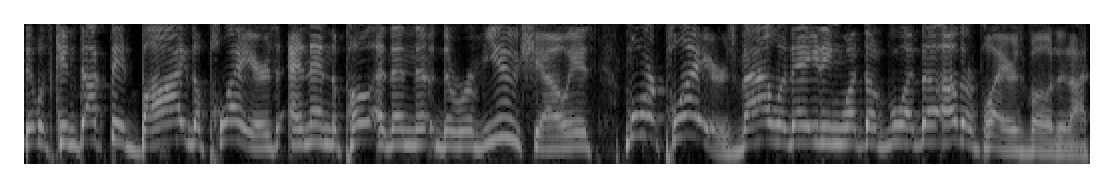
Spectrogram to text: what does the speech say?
that was conducted by the players, and then the po- and then the, the review show is more players validating what the what the other players voted on.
